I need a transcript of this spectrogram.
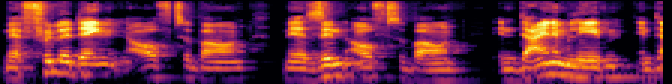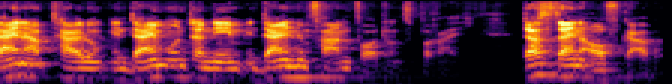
mehr Fülle-Denken aufzubauen, mehr Sinn aufzubauen in deinem Leben, in deiner Abteilung, in deinem Unternehmen, in deinem Verantwortungsbereich. Das ist deine Aufgabe.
